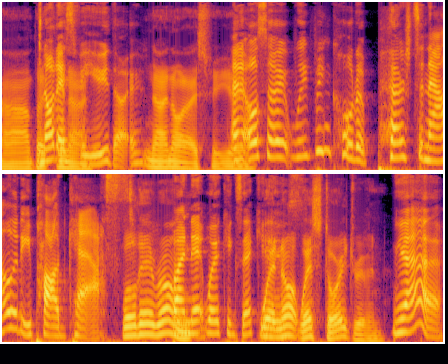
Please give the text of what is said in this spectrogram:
Uh, but Not you know- SVU though. No, not SVU. And also, we've been called a personality podcast. well, they're wrong by network executives. We're not. We're story driven. Yeah.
